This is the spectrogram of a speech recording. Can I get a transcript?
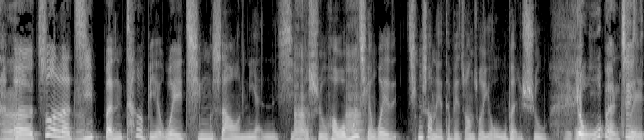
呃做了几本特别为青少年写的书哈，我目前为青少年特别创作有五本书，有五本，最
